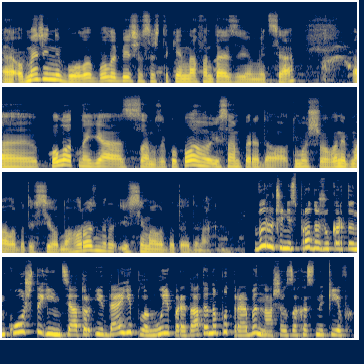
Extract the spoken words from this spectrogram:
Е, Обмежень не було, було більше все ж таки на фантазію митця. Е, Полотна я сам закуповував і сам передавав, тому що вони б мали бути всі одного розміру і всі мали бути одинакові. Виручені з продажу картин кошти ініціатор ідеї планує передати на потреби наших захисників.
